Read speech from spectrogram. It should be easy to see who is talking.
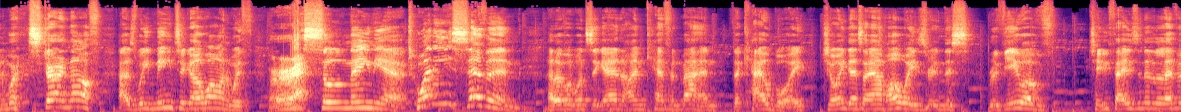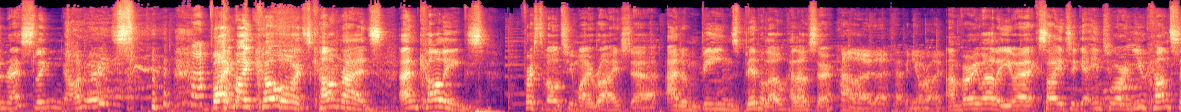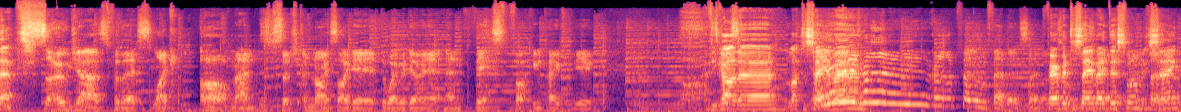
Speaker 1: and
Speaker 2: we're starting off as we mean to go on with WrestleMania 27. Hello, everyone. Once again, I'm Kevin Mahan, the cowboy, joined as I am always in this review of 2011 wrestling onwards by my cohorts, comrades, and colleagues. First of all, to my right, uh, Adam Beans Bibelo. Hello, sir.
Speaker 3: Hello there, Kevin. You're right.
Speaker 2: I'm very well. Are you uh, excited to get into our new concept?
Speaker 3: So jazzed for this. Like, oh man, this is such a nice idea the way we're doing it, and this fucking pay per view.
Speaker 2: Have you got uh, a lot to say about it?
Speaker 3: Fair bit to say about
Speaker 2: Fair
Speaker 3: this
Speaker 2: bit to say about
Speaker 3: Yeah,
Speaker 2: this one, would you say?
